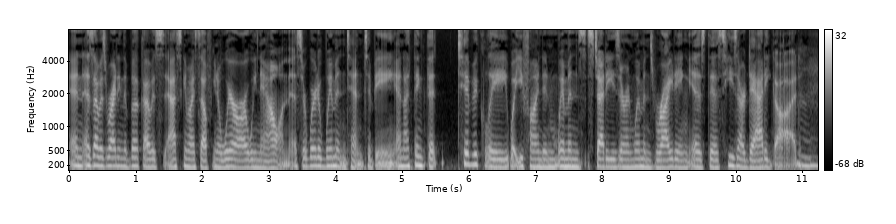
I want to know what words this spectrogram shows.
And as I was writing the book, I was asking myself, you know, where are we now on this, or where do women tend to be? And I think that typically what you find in women's studies or in women's writing is this he's our daddy god mm.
